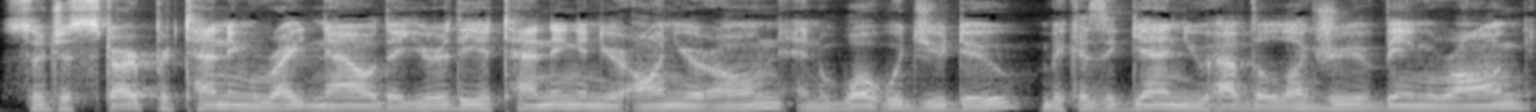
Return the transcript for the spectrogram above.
So just start pretending right now that you're the attending and you're on your own, and what would you do? Because again, you have the luxury of being wrong,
